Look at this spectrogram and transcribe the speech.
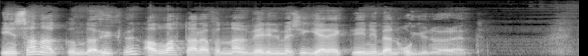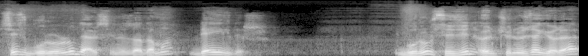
insan hakkında hükmün Allah tarafından verilmesi gerektiğini ben o gün öğrendim. Siz gururlu dersiniz adama, değildir. Gurur sizin ölçünüze göre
